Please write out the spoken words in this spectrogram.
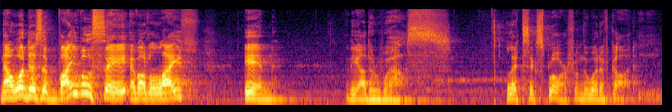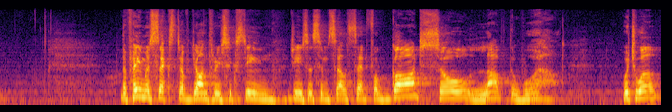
Now, what does the Bible say about life in the other worlds? Let's explore from the Word of God. The famous text of John 3:16, Jesus himself said, "For God so loved the world." Which world?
